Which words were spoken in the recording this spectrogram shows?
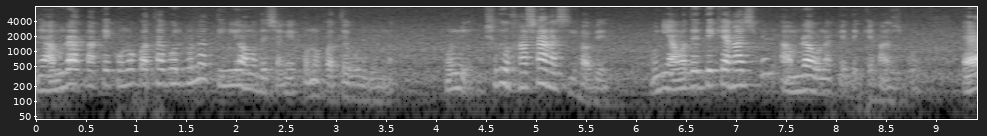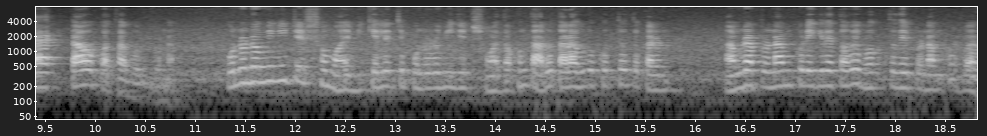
যে, আমরা তাকে কোনো কথা বলব না, তিনিও আমাদের সঙ্গে কোনো কথা বলবেন না। উনি শুধু হাসাহাসি হবে। উনি আমাদের দেখে হাসবেন, আমরা ওনাকে দেখে হাসবো। একটাও কথা বলব না। পনেরো মিনিটের সময়, বিকেলের যে পনেরো মিনিট সময়, তখন তো আরও তাড়াহুড়ো করতে হতো, কারণ আমরা প্রণাম করে গেলে তবে ভক্তদের প্রণাম করবার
